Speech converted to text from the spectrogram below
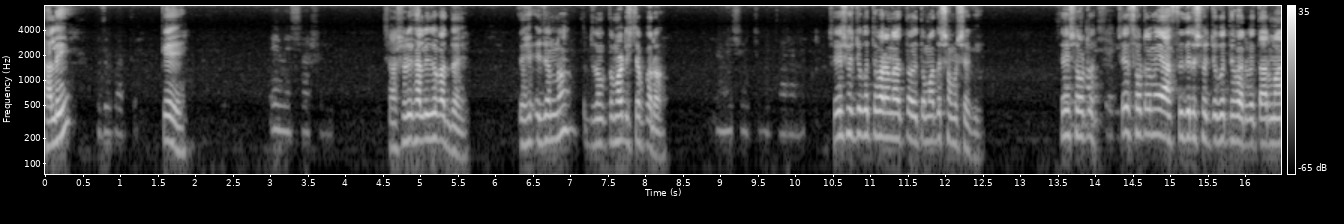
খালি? কে? শাশুড়ি খালি জোগাড় দেয়। তো এই জন্য তোমরা ডিস্টার্ব করো। আমি সহ্য করতে পারি না। সে সহ্য করতে পারে না তো তোমাদের সমস্যা কি? সে ছোট সে ছোট মেয়ে আস্তে ধীরে সহ্য করতে পারবে। তার মা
